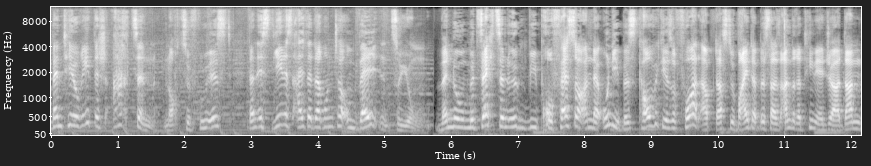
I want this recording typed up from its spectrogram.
wenn theoretisch 18 noch zu früh ist, dann ist jedes Alter darunter um Welten zu jung. Wenn du mit 16 irgendwie Professor an der Uni bist, kaufe ich dir sofort ab, dass du weiter bist als andere Teenager. Dann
